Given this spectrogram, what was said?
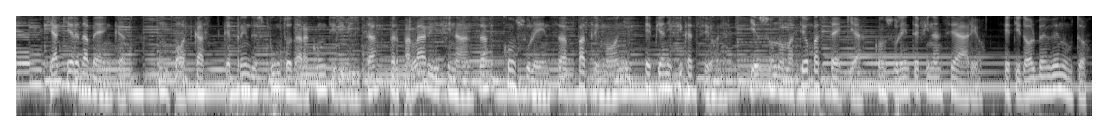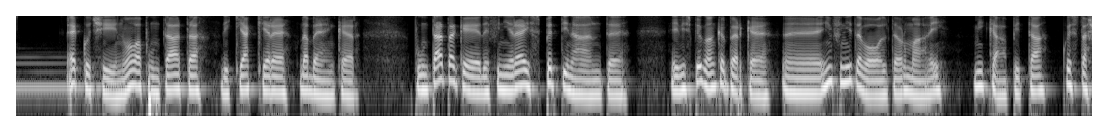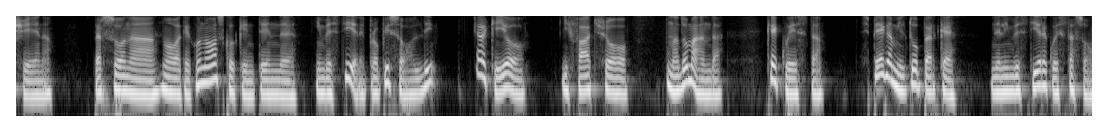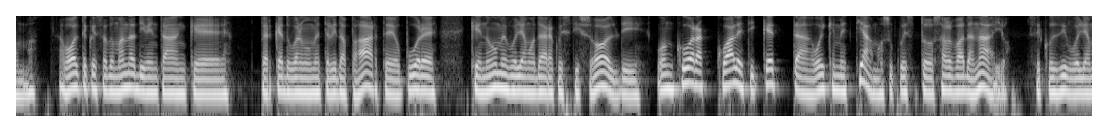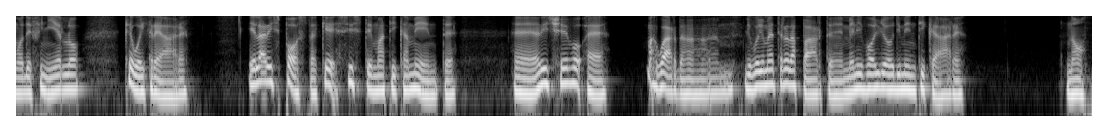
Chiacchiere da Banker, un podcast che prende spunto da racconti di vita per parlare di finanza, consulenza, patrimoni e pianificazione. Io sono Matteo Pastecchia, consulente finanziario, e ti do il benvenuto. Eccoci, nuova puntata di Chiacchiere da Banker. Puntata che definirei spettinante e vi spiego anche il perché. Eh, infinite volte ormai mi capita questa scena persona nuova che conosco che intende investire i propri soldi e al che io gli faccio una domanda che è questa. Spiegami il tuo perché nell'investire questa somma. A volte questa domanda diventa anche perché dovremmo metterli da parte, oppure che nome vogliamo dare a questi soldi, o ancora quale etichetta vuoi che mettiamo su questo salvadanaio, se così vogliamo definirlo, che vuoi creare. E la risposta che sistematicamente eh, ricevo è, ma guarda, mm, li voglio mettere da parte, me li voglio dimenticare. No,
